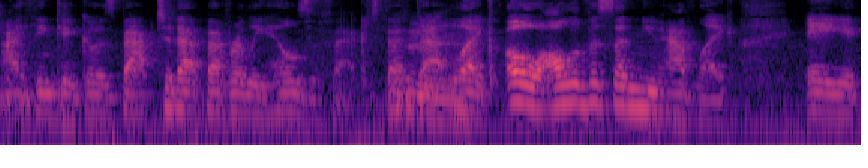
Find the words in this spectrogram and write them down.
I mm-hmm. think it goes back to that Beverly Hills effect. That mm-hmm. that like, oh, all of a sudden you have like a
